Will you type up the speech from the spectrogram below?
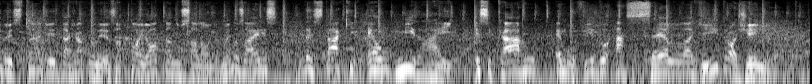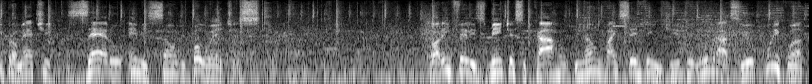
no estande da japonesa Toyota no Salão de Buenos Aires, o destaque é o Mirai. Esse carro é movido a célula de hidrogênio e promete zero emissão de poluentes. Agora, infelizmente, esse carro não vai ser vendido no Brasil por enquanto,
